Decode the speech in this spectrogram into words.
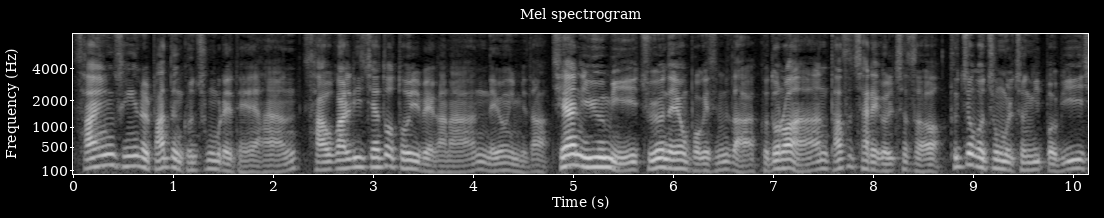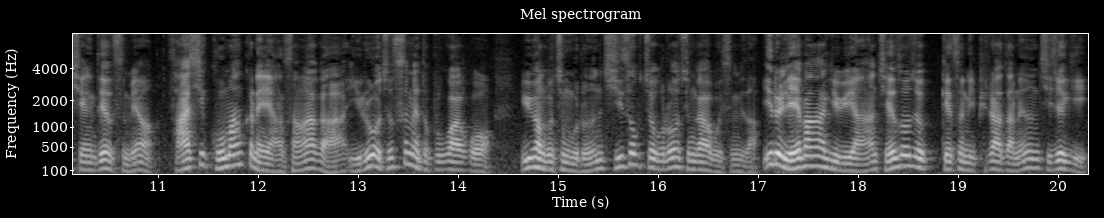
사용 승인을 받은 건축물에 대한 사후관리 제도 도입에 관한 내용입니다. 제한 이유 및 주요 내용 보겠습니다. 그동안 다섯 차례 걸쳐서 특정 건축물 정리법이 시행되었으며 49만 건의 양성화가 이루어졌음에도 불구하고 위반 건축물은 지속적으로 증가하고 있습니다. 이를 예방하기 위한 제도적 개선이 필요하다는 지적이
